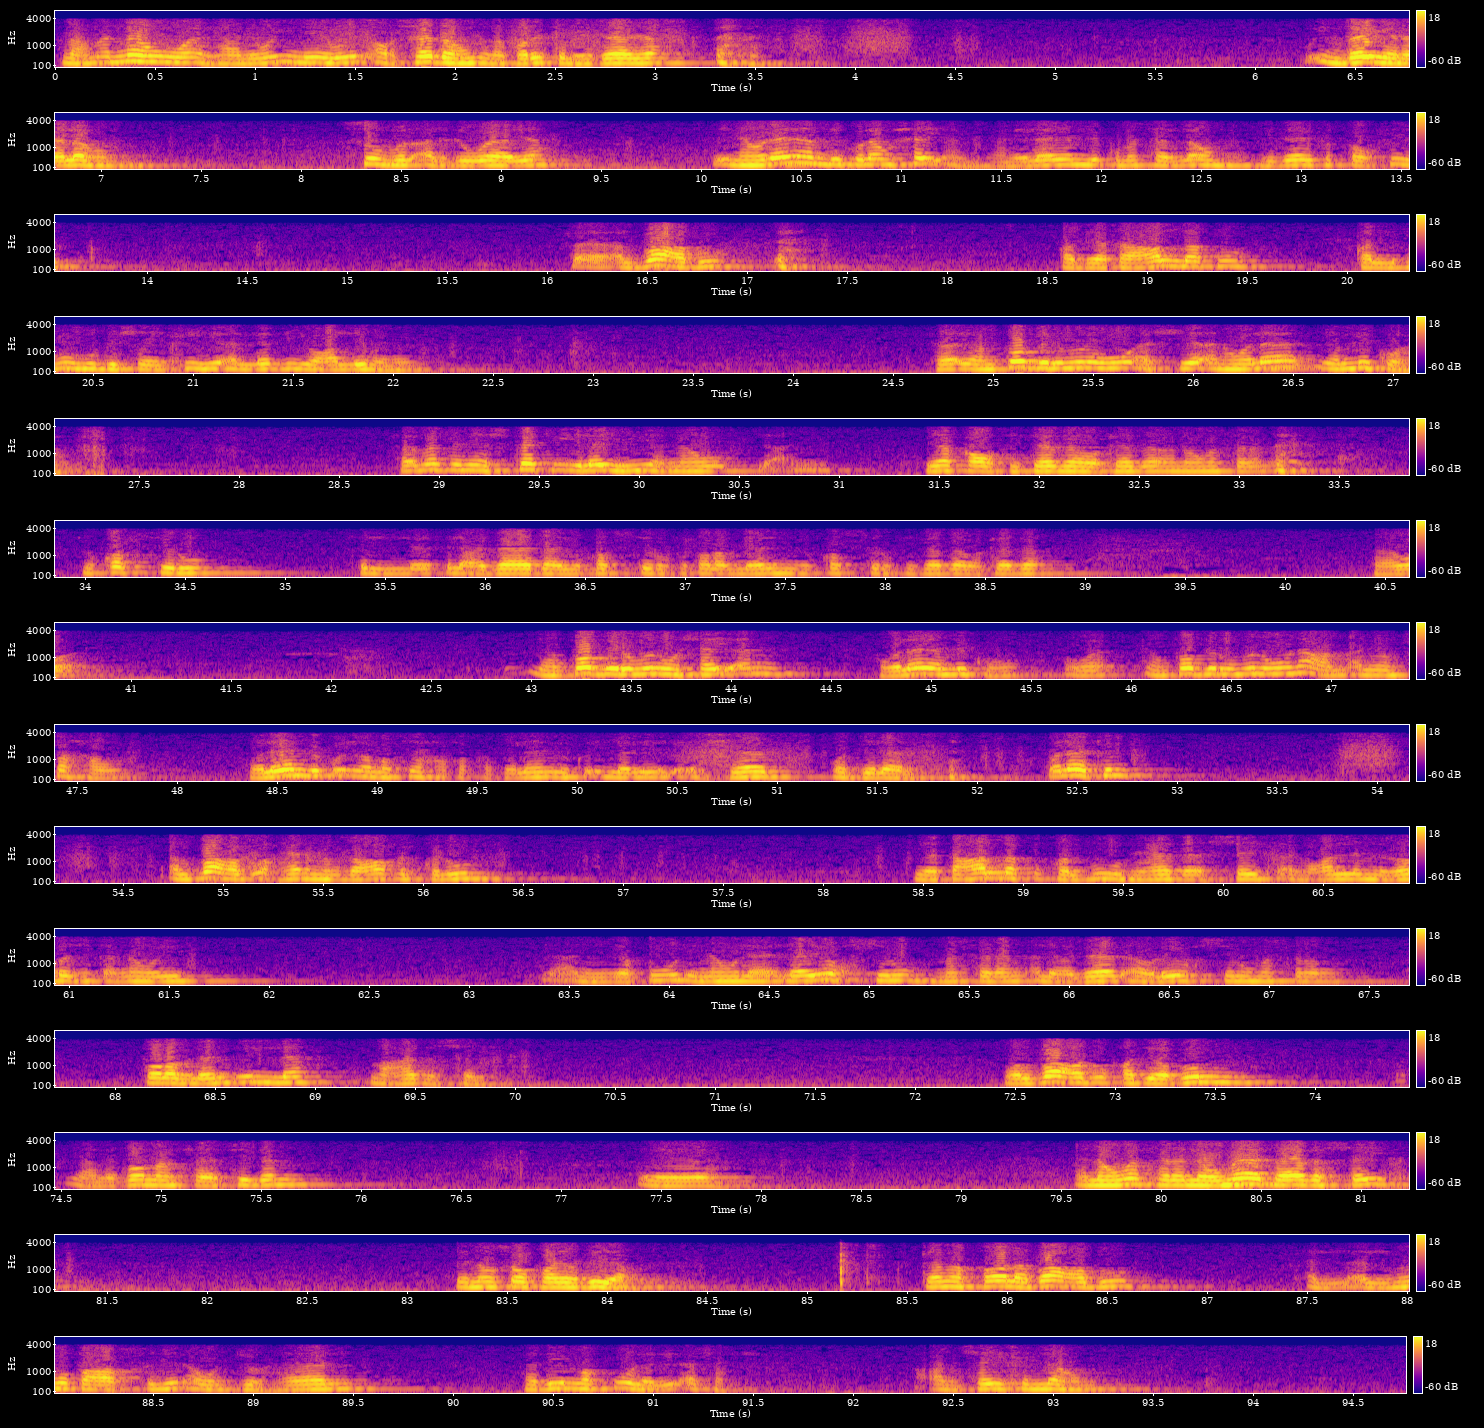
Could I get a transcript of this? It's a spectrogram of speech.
نعم أنه يعني وإن, وإن أرشدهم إلى طريق الهداية. وإن بين لهم سبل الغواية فإنه لا يملك لهم شيئا. يعني لا يملك مثلا لهم هداية التوفيق. فالبعض قد يتعلق قلبه بشيخه الذي يعلمه. فينتظر منه أشياء هو لا يملكها. فمثلا يشتكي إليه أنه يعني يقع في كذا وكذا أنه مثلا يقصر في العبادة يقصر في طلب العلم يقصر في كذا وكذا. فهو ينتظر منه شيئا هو لا يملكه. هو ينتظر منه نعم أن ينصحه. ولا يملك إلا النصيحة فقط ولا يملك إلا الإرشاد والدلالة. ولكن البعض أحيانا من ضعاف القلوب يتعلق قلبه بهذا الشيخ المعلم لدرجة أنه يعني يقول إنه لا يحسن مثلا العباد أو لا يحسن مثلا طلب العلم إلا مع هذا الشيخ. والبعض قد يظن يعني ظنا فاسدا آه، أنه مثلا لو مات هذا الشيخ فإنه سوف يضيع. كما قال بعض المتعصبين أو الجهال هذه المقولة للأسف عن شيخ لهم.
